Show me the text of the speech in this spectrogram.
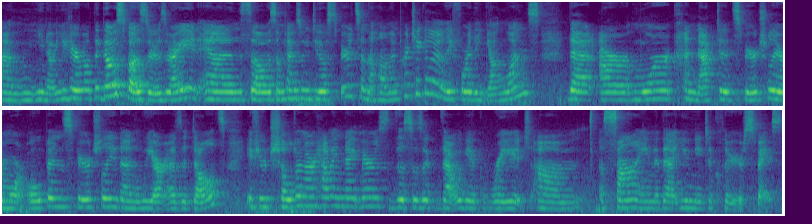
Um, you know, you hear about the Ghostbusters, right? And so sometimes we do have spirits in the home, and particularly for the young ones that are more connected spiritually or more open spiritually than we are as adults. If your children are having nightmares, this is a that would be a great um, a sign that you need to clear your space.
